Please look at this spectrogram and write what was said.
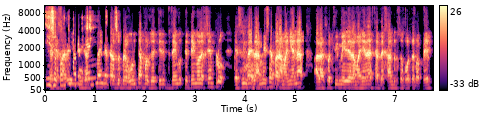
Y Gracias, soporte Javi, papel- me ha encantado tu pregunta porque te, te tengo, te tengo el ejemplo encima de la mesa para mañana a las ocho y media de la mañana estar dejando el soporte de papel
